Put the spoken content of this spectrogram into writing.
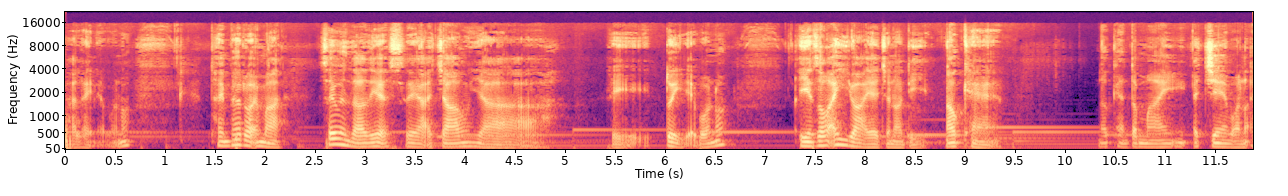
ဖတ်လိုက်နေပေါ့နော်ထိုင်ဖတ်တော့အဲ့မှာစိတ်ဝင်စားစရာဆရာအကြောင်းအရာတွေတွေ့တယ်ပေါ့နော်အရင်ဆုံးအဲ့ရွာရဲ့ကျွန်တော်ဒီနောက်ခံနောက်ခံတမိုင်းအကျဉ်းပေါ့နော်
